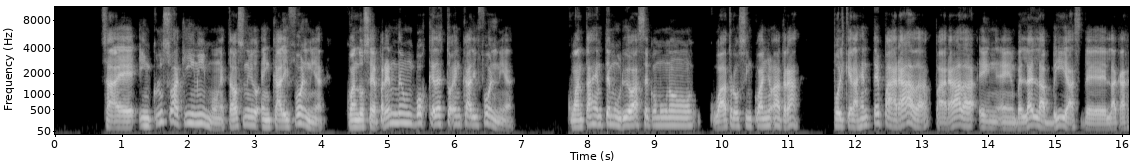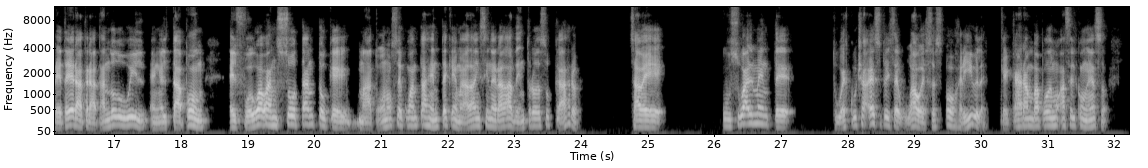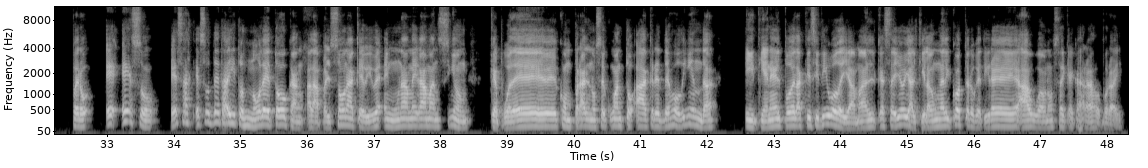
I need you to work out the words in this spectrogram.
sea, eh, incluso aquí mismo en Estados Unidos, en California, cuando se prende un bosque de estos en California, ¿cuánta gente murió hace como unos cuatro o cinco años atrás? Porque la gente parada, parada en, en, ¿verdad? en las vías de la carretera, tratando de huir en el tapón, el fuego avanzó tanto que mató no sé cuánta gente quemada, incinerada dentro de sus carros. ¿Sabe? Usualmente tú escuchas eso y tú dices, wow, eso es horrible. ¿Qué caramba podemos hacer con eso? Pero e, eso, esos detallitos no le tocan a la persona que vive en una mega mansión que puede comprar no sé cuántos acres de jodienda y tiene el poder adquisitivo de llamar, qué sé yo, y alquilar un helicóptero que tire agua o no sé qué carajo por ahí.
